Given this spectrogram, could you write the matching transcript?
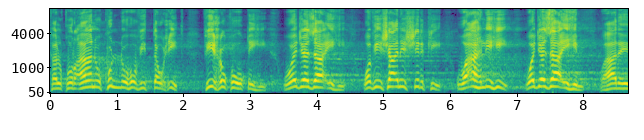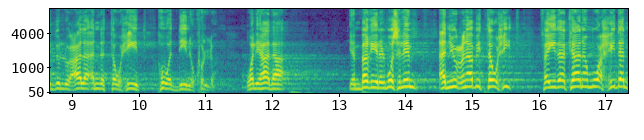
فالقرآن كله في التوحيد في حقوقه وجزائه وفي شأن الشرك وأهله وجزائهم. وهذا يدل على أن التوحيد هو الدين كله. ولهذا ينبغي للمسلم أن يعنى بالتوحيد فإذا كان موحدا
